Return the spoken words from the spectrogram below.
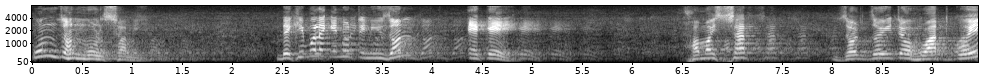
কোনজন মোৰ স্বামী? দেখিবলৈ কিন্তু তিনিজন একে। সমস্যাত জৰ্জৰিত হোৱাতকৈ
